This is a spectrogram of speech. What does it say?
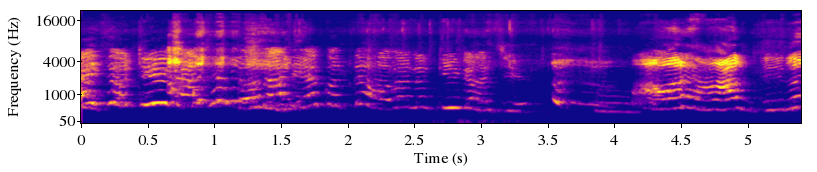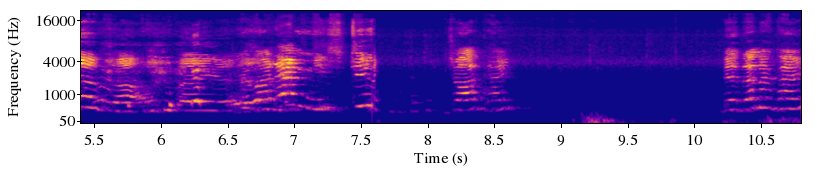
এই তো ঠিক আছে তোর আর ইয়ে করতে হবে না ঠিক আছে আমার হাত দিলে না এবারে মিষ্টি জল খাই বেদানা খাই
